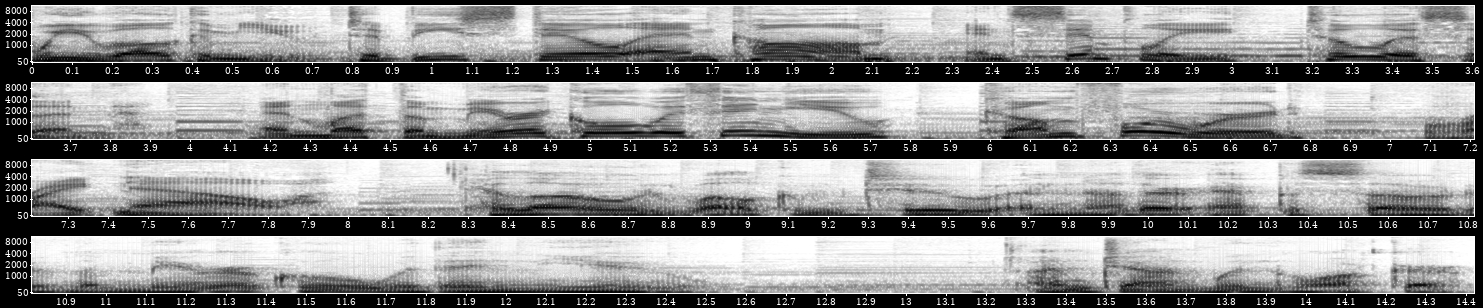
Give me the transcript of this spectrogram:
We welcome you to be still and calm and simply to listen and let the miracle within you come forward right now. Hello, and welcome to another episode of The Miracle Within You. I'm John Windwalker.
